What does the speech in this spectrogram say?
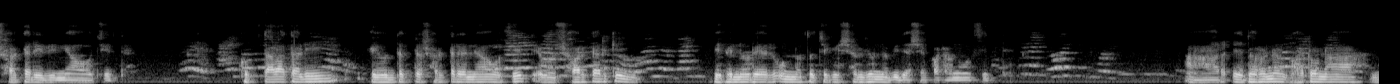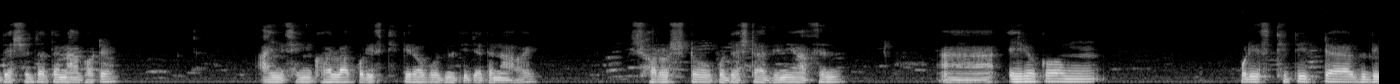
সরকারেরই নেওয়া উচিত। খুব তাড়াতাড়ি এই উদ্যোগটা সরকারের নেওয়া উচিত এবং সরকারকেই বিভিন্নরের উন্নত চিকিৎসার জন্য বিদেশে পাঠানো উচিত। আর এ ধরনের ঘটনা দেশে যাতে না ঘটে আইন শৃঙ্খলা পরিস্থিতির অবনতি যাতে না হয়, স্বরাষ্ট্র উপদেষ্টা যিনি আছেন এইরকম পরিস্থিতিটা যদি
